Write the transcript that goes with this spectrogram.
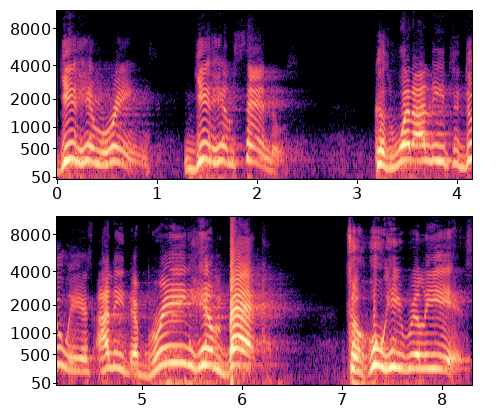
get him rings, get him sandals. Because what I need to do is, I need to bring him back to who he really is.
